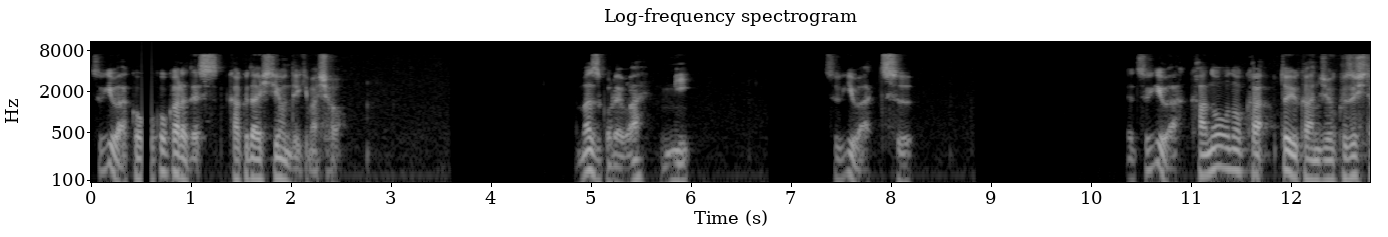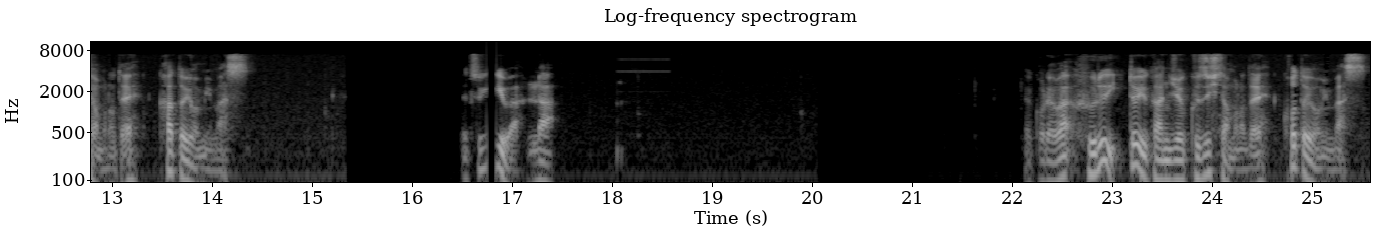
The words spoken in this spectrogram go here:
次はここからです。拡大して読んでいきましょう。まずこれは、み。次は、つ。次は、可能のかという漢字を崩したもので、かと読みます。次は、ら。これは古いという漢字を崩したもので、子と読みます。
